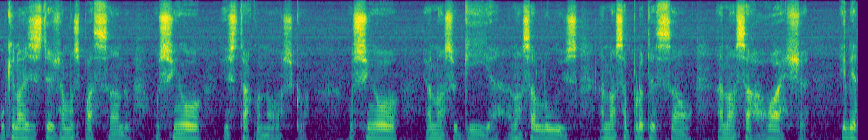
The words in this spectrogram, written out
o que nós estejamos passando, o Senhor está conosco. O Senhor é o nosso guia, a nossa luz, a nossa proteção, a nossa rocha. Ele é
